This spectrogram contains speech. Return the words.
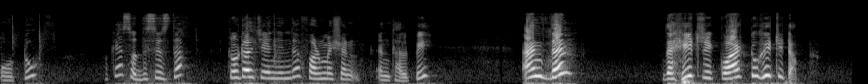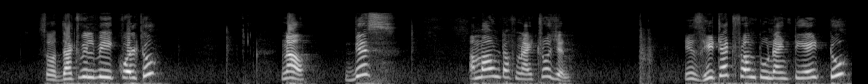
O 2. Okay. So, this is the total change in the formation enthalpy and then the heat required to heat it up. So, that will be equal to now this amount of nitrogen is heated from 298 to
